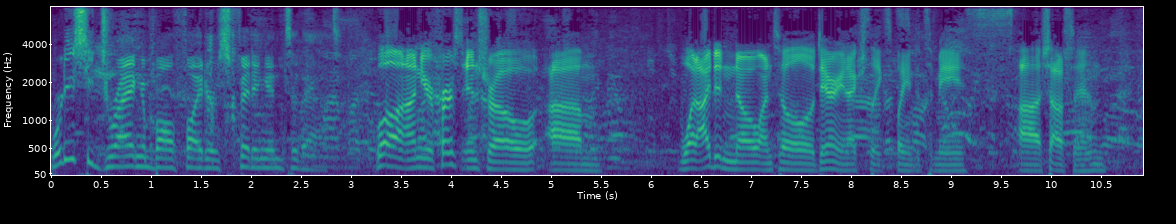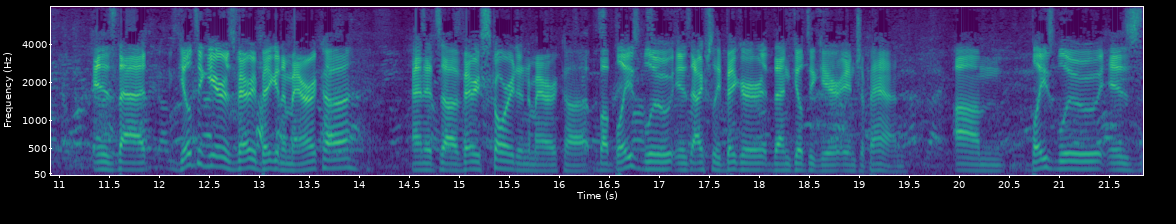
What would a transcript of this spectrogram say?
Where do you see Dragon Ball FighterZ fitting into that? Well, on your first intro, um, what I didn't know until Darian actually explained it to me, uh, shout out to him, is that Guilty Gear is very big in America and it's uh, very storied in America, but BlazBlue is actually bigger than Guilty Gear in Japan. Um, BlazBlue is,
